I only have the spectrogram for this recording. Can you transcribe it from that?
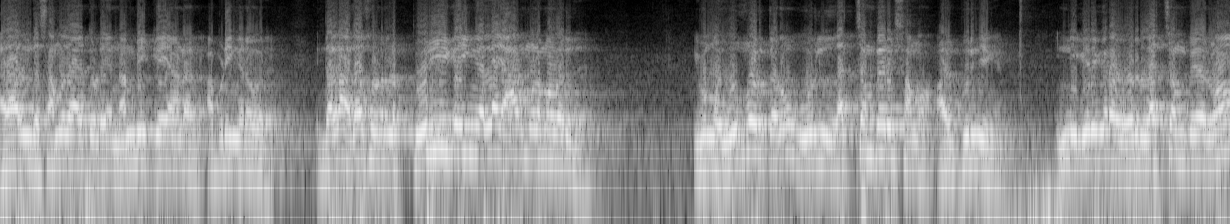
அதாவது இந்த சமுதாயத்துடைய நம்பிக்கையாளர் அப்படிங்கிறவர். இதெல்லாம் அதான் சொல்றல பெரிய கைங்கெல்லாம் யார் மூலமா வருது? இவங்க ஒவ்வொருத்தரும் ஒரு லட்சம் பேருக்கு சமம். அது புரிஞ்சுங்க. இன்னைக்கு இருக்கிற ஒரு லட்சம் பேரும்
